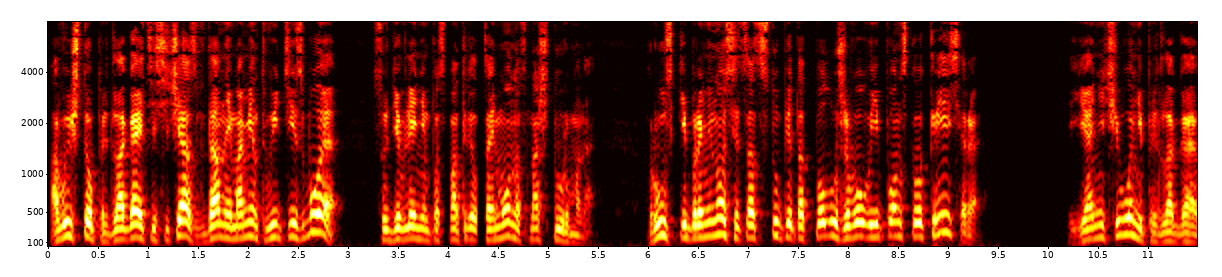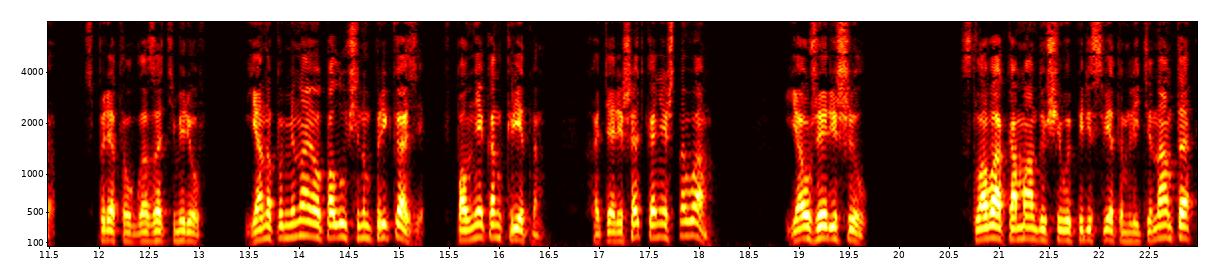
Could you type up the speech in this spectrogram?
а вы что, предлагаете сейчас, в данный момент, выйти из боя?» С удивлением посмотрел Саймонов на штурмана. «Русский броненосец отступит от полуживого японского крейсера?» Я ничего не предлагаю, спрятал глаза Тимирев. Я напоминаю о полученном приказе, вполне конкретном, хотя решать, конечно, вам. Я уже решил. Слова командующего пересветом лейтенанта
